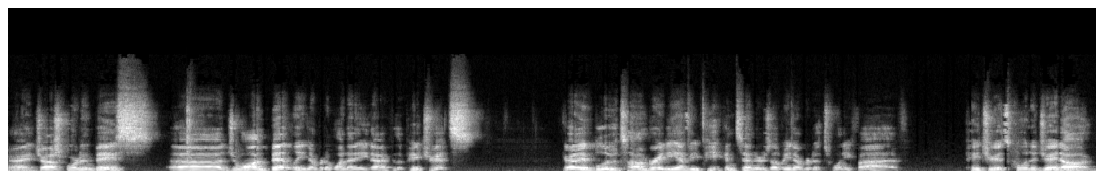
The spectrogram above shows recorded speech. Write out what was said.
All right, Josh Gordon base. Uh, Ja'Whaun Bentley, number to 199 for the Patriots. Got a blue Tom Brady MVP contenders. I'll be number to 25. Patriots going to J Dog.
